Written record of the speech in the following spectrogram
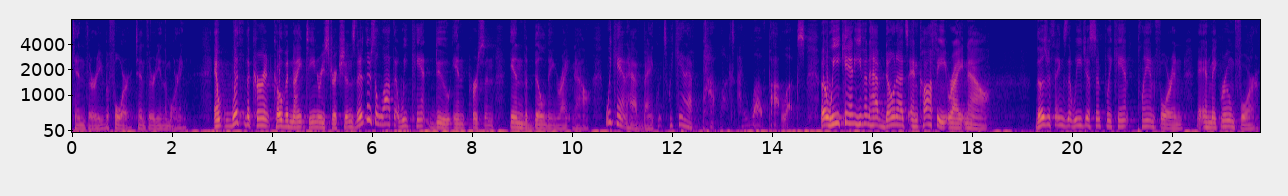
10:30 before 10:30 in the morning. And with the current COVID 19 restrictions, there, there's a lot that we can't do in person in the building right now. We can't have banquets, we can't have potlucks. I love potlucks. But we can't even have donuts and coffee right now. Those are things that we just simply can't plan for and, and make room for.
